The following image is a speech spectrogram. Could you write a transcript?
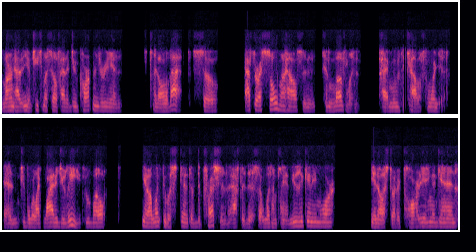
learn how to, you know, teach myself how to do carpentry and, and all of that. So after I sold my house in, in Loveland, I moved to California. And people were like, why did you leave? Well, you know, I went through a stint of depression after this. I wasn't playing music anymore. You know, I started partying again,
